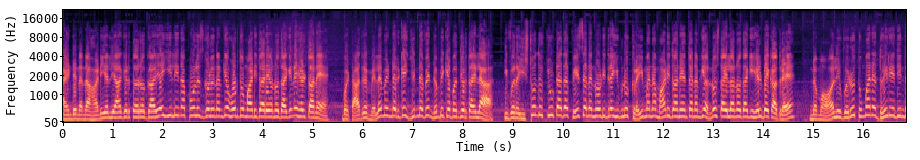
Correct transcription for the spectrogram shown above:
ಅಂಡ್ ನನ್ನ ಹಣಿಯಲ್ಲಿ ಆಗಿರ್ತಾ ಇರೋ ಗಾಯ ಇಲ್ಲಿನ ಪೊಲೀಸ್ಗಳು ನನ್ಗೆ ಹೊಡೆದು ಮಾಡಿದ್ದಾರೆ ಅನ್ನೋದಾಗಿನೇ ಹೇಳ್ತಾನೆ. ಬಟ್ ಆದ್ರೆ ಮೆಲೆಮೆಂಡರ್ಗೆ ಇನ್ನವೇ ನಂಬಿಕೆ ಬಂದಿರ್ತಾ ಇಲ್ಲ. ಇವನ ಇಷ್ಟೊಂದು ಕ್ಯೂಟ್ ಆದ ಫೇಸ್ ಅನ್ನ ನೋಡಿದ್ರೆ ಇವನು ಕ್ರೈಮ್ ಅನ್ನ ಮಾಡಿದಾನೆ ಅಂತ ನಮ್ಗೆ ಅನ್ನಿಸ್ತಾ ಇಲ್ಲ ಅನ್ನೋದಾಗಿ ಹೇಳ್ಬೇಕಾದ್ರೆ ನಮ್ಮ ಆಲಿವರು ತುಂಬಾನೇ ಧೈರ್ಯದಿಂದ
